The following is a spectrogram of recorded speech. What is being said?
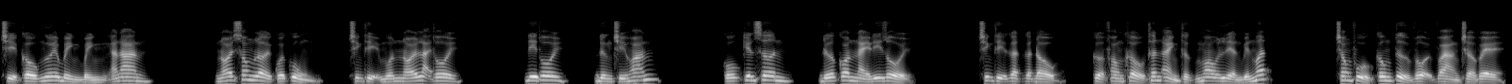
chỉ cầu ngươi bình bình an an. Nói xong lời cuối cùng, Trinh Thị muốn nói lại thôi. Đi thôi, đừng trì hoãn. Cố Kiên Sơn, đứa con này đi rồi. Trinh Thị gật gật đầu, cửa phòng khẩu thân ảnh thực mau liền biến mất. Trong phủ công tử vội vàng trở về,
